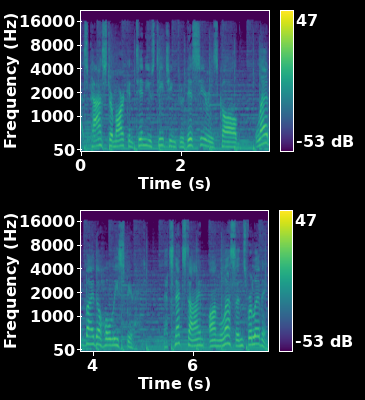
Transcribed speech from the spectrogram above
as Pastor Mark continues teaching through this series called Led by the Holy Spirit. That's next time on Lessons for Living.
